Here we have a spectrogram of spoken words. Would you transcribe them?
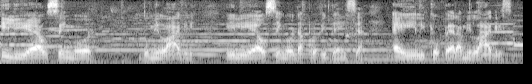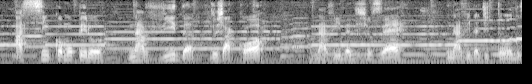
Ele é o Senhor do milagre. Ele é o Senhor da providência. É Ele que opera milagres. Assim como operou na vida do Jacó, na vida de José e na vida de todos,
